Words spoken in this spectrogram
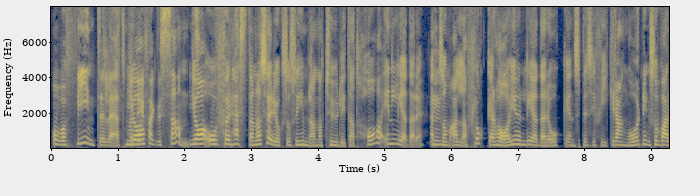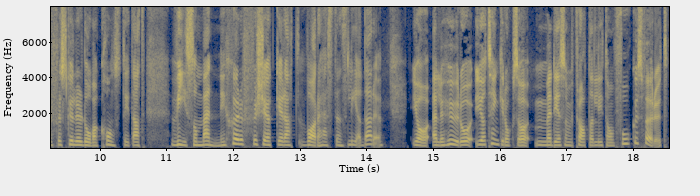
Och vad fint det lät, men Ja. det är faktiskt sant. Ja, och för hästarna så är det också så himla naturligt att ha en ledare eftersom alla flockar har ju en ledare och en specifik rangordning. Så varför skulle det då vara konstigt att vi som människor försöker att vara hästens ledare? Ja, eller hur? Och jag tänker också med det som vi pratade lite om fokus förut,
